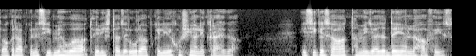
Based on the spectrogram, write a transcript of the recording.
तो अगर आपके नसीब में हुआ तो ये रिश्ता ज़रूर आपके लिए खुशियाँ लेकर आएगा। इसी के साथ हमें इजाज़त दें। अल्लाह हाफिज़।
